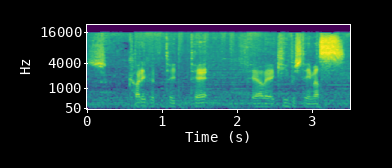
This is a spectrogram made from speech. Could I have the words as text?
しっかり振っていってフェアウェイキープしています。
